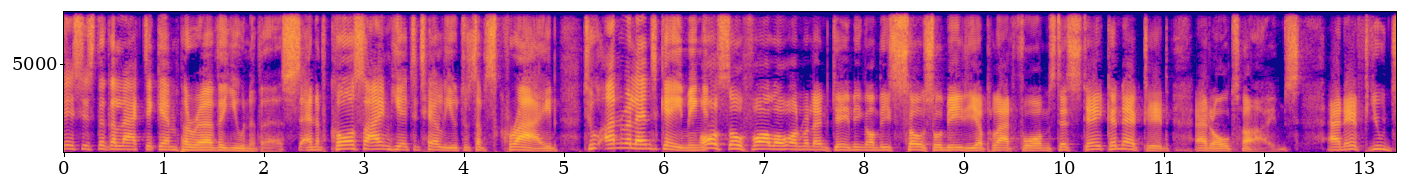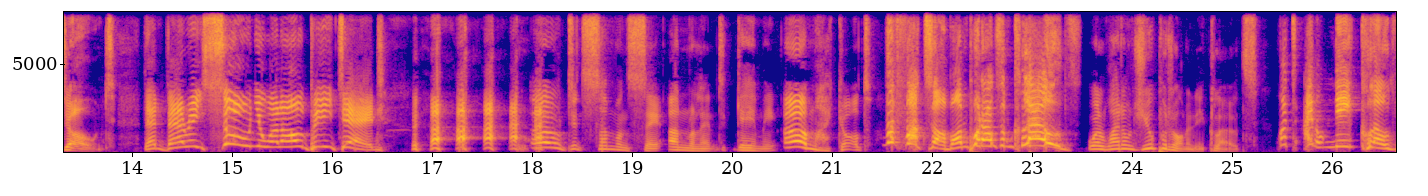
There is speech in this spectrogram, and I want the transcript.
This is the Galactic Emperor of the Universe, and of course I'm here to tell you to subscribe to Unrelent Gaming. Also follow Unrelent Gaming on these social media platforms to stay connected at all times. And if you don't, then very soon you will all be dead. oh, did someone say Unrelent Gaming? Oh my god. The fuck's up? On put on some clothes! Well, why don't you put on any clothes? What? I don't need clothes.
